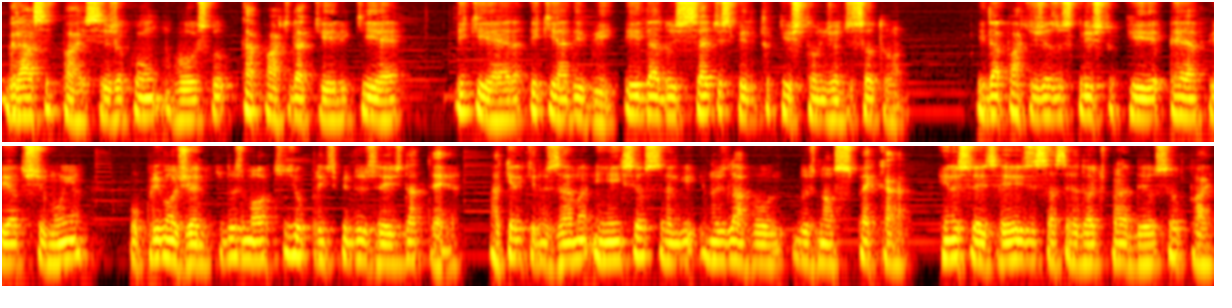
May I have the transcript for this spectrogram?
graça e paz seja convosco da parte daquele que é e que era e que há de vir, e da dos sete Espíritos que estão diante do seu trono, e da parte de Jesus Cristo, que é a fiel testemunha, o primogênito dos mortos e o príncipe dos reis da terra, aquele que nos ama e em seu sangue nos lavou dos nossos pecados, e nos fez reis e sacerdotes para Deus, seu Pai.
